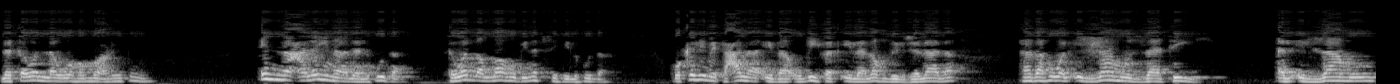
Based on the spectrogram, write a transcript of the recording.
لتولوا وهم معرضون. إن علينا للهدى. تولى الله بنفسه الهدى. وكلمة على إذا أضيفت إلى لفظ الجلالة هذا هو الإلزام الذاتي. الإلزام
